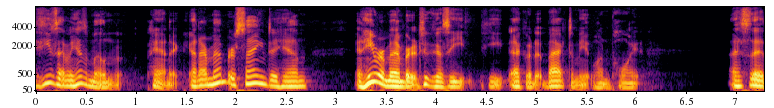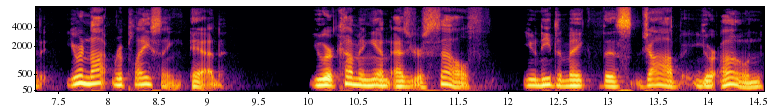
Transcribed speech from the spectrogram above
he's having his moment of panic, and I remember saying to him, and he remembered it too because he he echoed it back to me at one point. I said, "You're not replacing Ed. You are coming in as yourself. You need to make this job your own."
